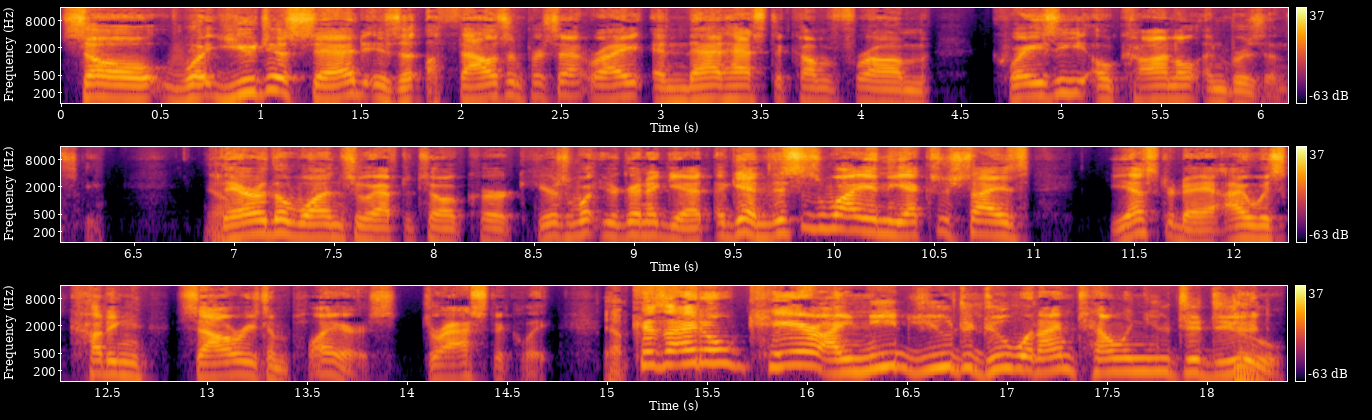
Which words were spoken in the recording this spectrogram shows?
So what you just said is a, a thousand percent right, and that has to come from Kwesi, O'Connell, and Brzezinski. Yep. They're the ones who have to tell Kirk, here's what you're going to get. Again, this is why in the exercise yesterday I was cutting salaries and players drastically because yep. I don't care. I need you to do what I'm telling you to do. Dude,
